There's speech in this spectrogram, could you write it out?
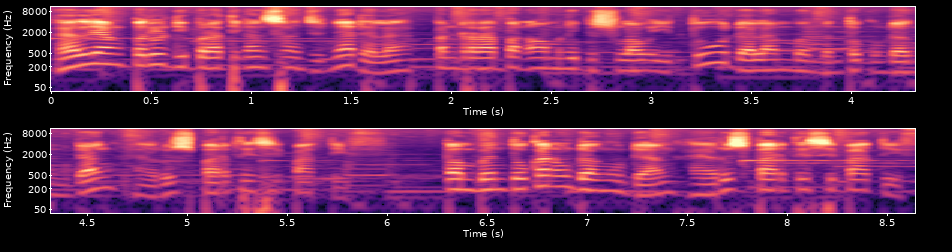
Hal yang perlu diperhatikan selanjutnya adalah penerapan Omnibus Law itu dalam membentuk undang-undang harus partisipatif. Pembentukan undang-undang harus partisipatif.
